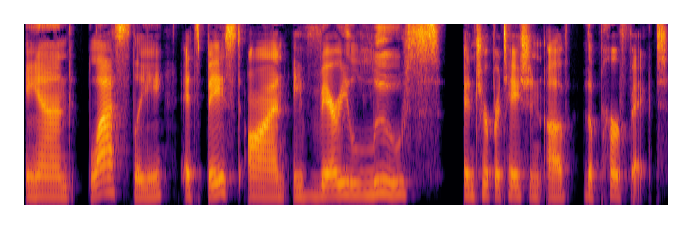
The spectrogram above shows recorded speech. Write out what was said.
and lastly, it's based on a very loose interpretation of the perfect.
